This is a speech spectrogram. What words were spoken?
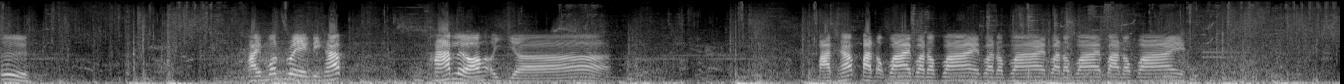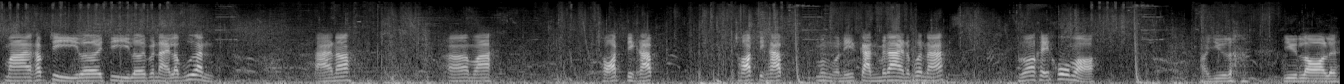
เออไฮมอนเบรกดิครับ พาร์ทเลยเหรอไอ้ยาปัดครับปัดออกไปปัดออกไปปัดออกไปปัดออกไปปัดออกไปมาครับจี่เลยจี่เลยไปไหนล้วเพื่อนตายเนาะเออมาช็อตดิครับช็อตดิครับมึงวันนี้กันไม่ได้นะเพื่อนนะมึงเอาเคโค่มเหรอเอายืนยืนรอเลย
